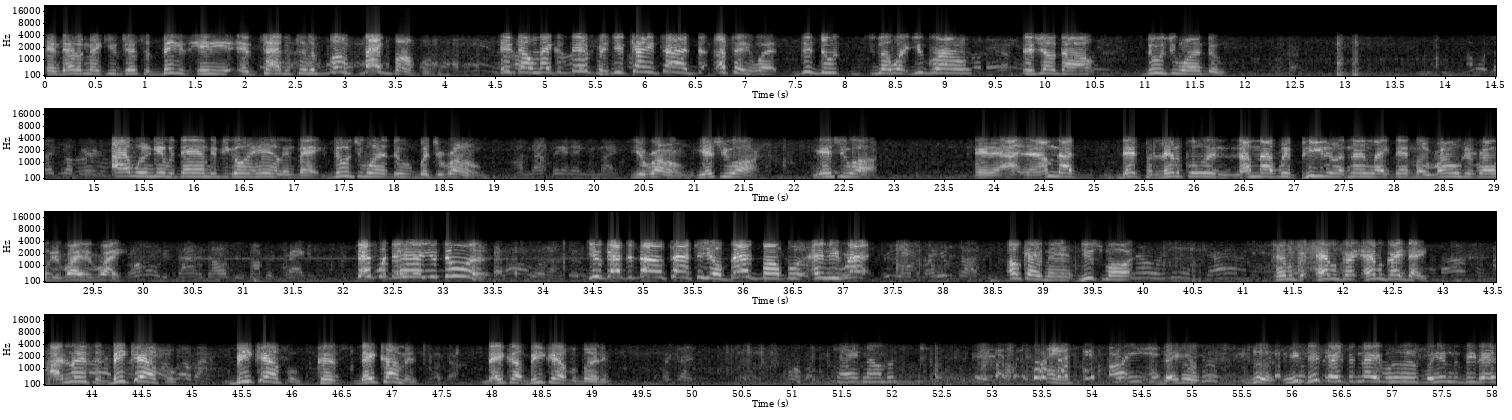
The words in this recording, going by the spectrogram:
and that'll make you just the biggest idiot and tied into the bump back bumper. It don't make a difference. You can't tie. I tell you what, this dude. You know what? You grown. It's your dog. Do what you want to do. I wouldn't give a damn if you go to hell and back. Do what you want to do, but you're wrong. I'm not being inhumane. You're wrong. Yes, you are. Yes, you are. And I, and I'm not that political, and I'm not with PETA or nothing like that. But wrong is wrong, is right is right. Wrong is tying a dog to his dragging. That's what the hell you doing. That's what I'm doing. You got the dog tied to your back bumper, and he right. He's right here beside me. Okay, man, you smart. No, he ain't driving. Have a have a great have a great day. I listen. Be careful. Be careful, cause they coming. Okay. They come. Be careful, buddy. Tag number. Hey, R S. They gonna look. This ain't the neighborhood for him to be that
